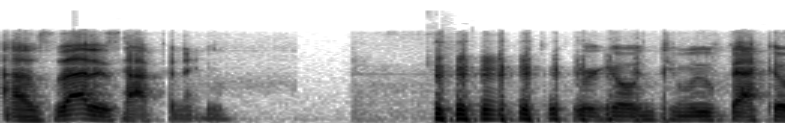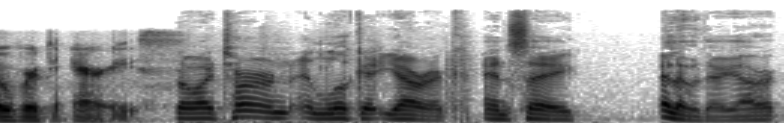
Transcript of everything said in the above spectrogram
as that is happening, we're going to move back over to Ares. So I turn and look at Yarrick and say, Hello there, Yarrick.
